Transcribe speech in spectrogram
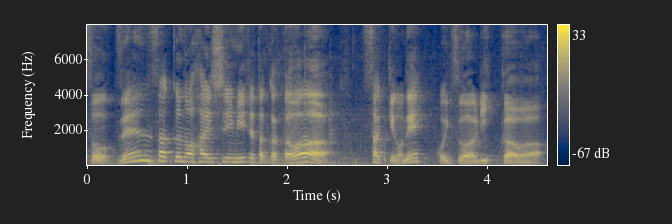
そう前作の配信見てた方はさっきのねこいつはリッカーは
